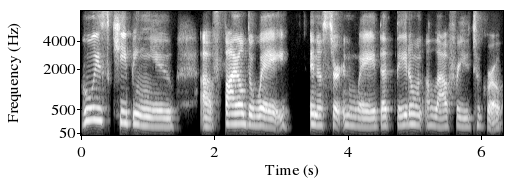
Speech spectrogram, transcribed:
who is keeping you uh, filed away in a certain way that they don't allow for you to grow?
